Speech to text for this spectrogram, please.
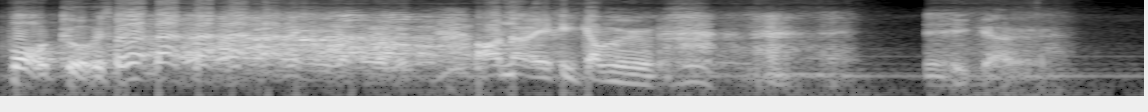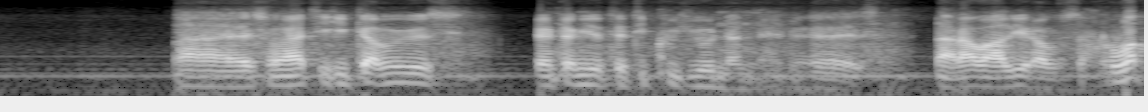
podo. Ana hikam. Hikam. Nah, wis ngaji hikam wis kadang ya dadi guyonan. Wis, Narawali ra usah ruwet.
